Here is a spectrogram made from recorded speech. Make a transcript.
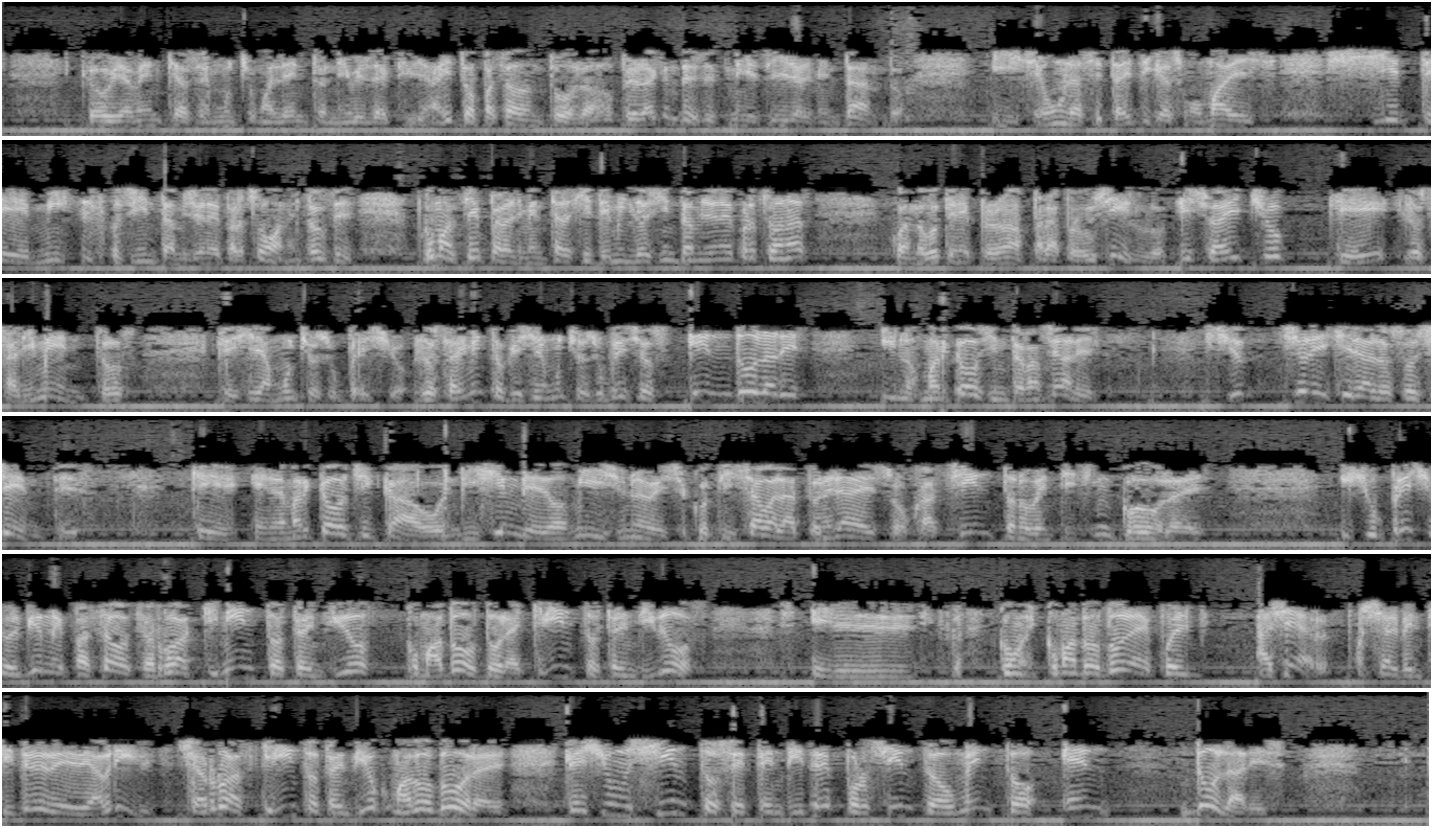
que obviamente hacen mucho más lento el nivel de actividad. Esto ha pasado en todos lados, pero la gente se tiene que seguir alimentando. Y según las estadísticas somos más de 7.200 millones de personas. Entonces, ¿cómo hacer para alimentar 7.200 millones de personas cuando vos tenés problemas para producirlo? Eso ha hecho que los alimentos crecieran mucho su precio. Los alimentos crecieron mucho sus precios en dólares y en los mercados internacionales. Yo, yo le dijera a los oyentes en el mercado de Chicago, en diciembre de 2019, se cotizaba la tonelada de soja 195 dólares y su precio el viernes pasado cerró a 532,2 dólares, 532, el, 2 dólares fue ayer, o sea, el 23 de, abril, cerró a 532,2 dólares, creció un 173% de aumento en dólares.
